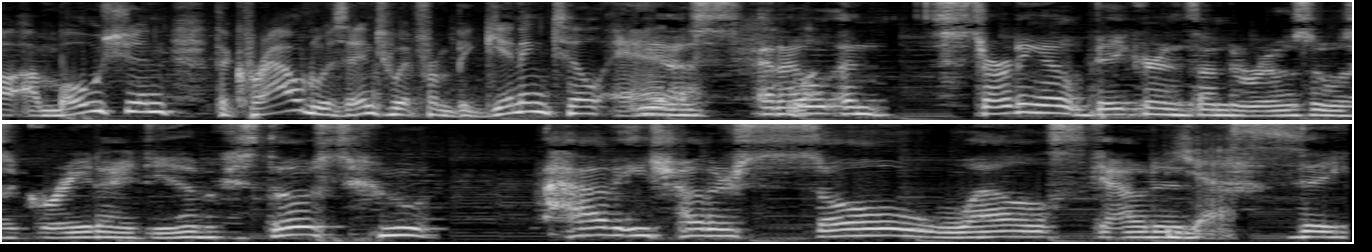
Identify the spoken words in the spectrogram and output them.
uh, emotion. The crowd was into it from beginning till end. Yes, and I will, and starting out Baker and Thunder Rosa was a great idea because those two have each other so well scouted. Yes. they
